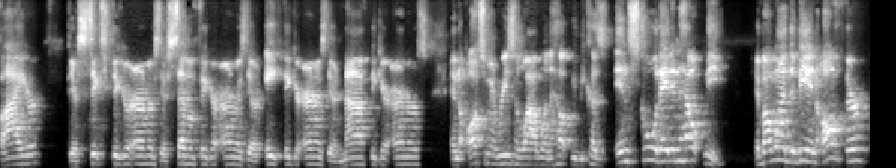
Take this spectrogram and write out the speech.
fire they're six figure earners, they're seven figure earners, they're eight figure earners, they're nine figure earners. And the ultimate reason why I want to help you because in school they didn't help me. If I wanted to be an author,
